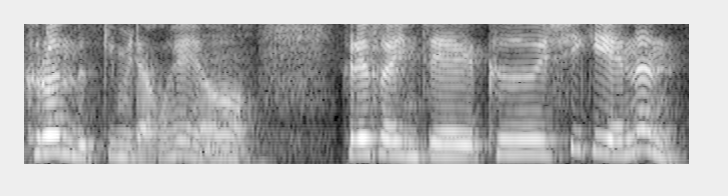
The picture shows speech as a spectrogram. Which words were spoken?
그런 느낌이라고 해요. 그래서 이제 그 시기에는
